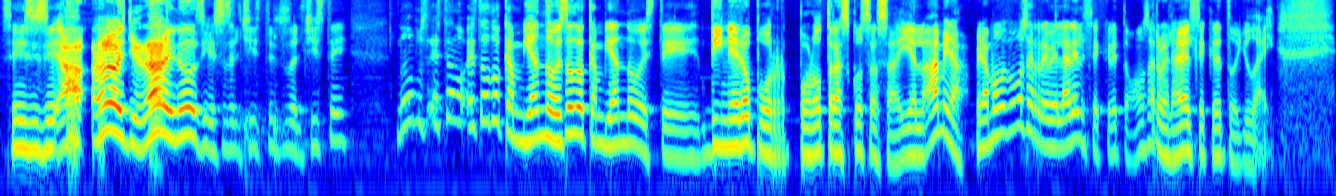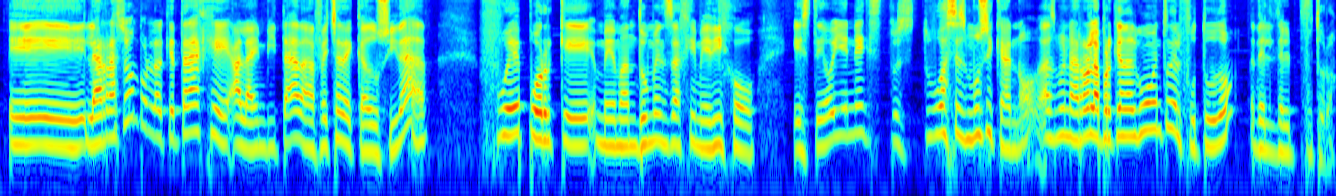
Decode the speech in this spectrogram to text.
Sí, sí, sí. Ah, ah, ayudar, ¿no? Sí, ese es el chiste, ese es el chiste. No, pues he estado, he estado cambiando, he estado cambiando este dinero por, por otras cosas ahí. Ah, mira, mira, vamos, a revelar el secreto, vamos a revelar el secreto, Yudai. Eh, la razón por la que traje a la invitada a fecha de caducidad fue porque me mandó un mensaje y me dijo, este, oye, Next, pues tú haces música, ¿no? Hazme una rola, porque en algún momento del futuro, del, del futuro,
